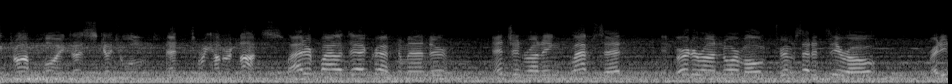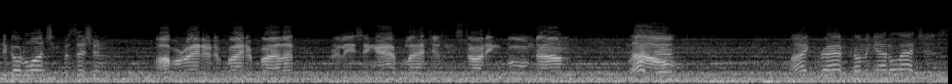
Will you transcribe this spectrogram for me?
Approaching drop point as scheduled at 300 knots. Fighter pilot to aircraft commander. Engine running. Flap set. Inverter on normal. Trim set at zero. Ready to go to launching position. Operator to fighter pilot. Releasing aft latches and starting boom down. Roger. My craft coming out of latches.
